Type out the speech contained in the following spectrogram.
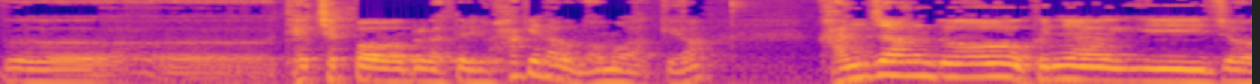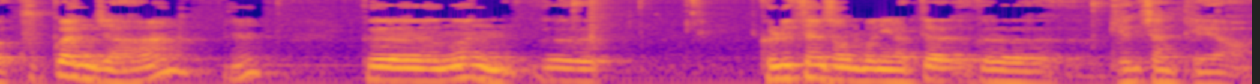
그 어, 대체법을 갖다 확인하고 넘어갈게요. 간장도 그냥 이 저 국간장, 예? 그는 그 글루텐 성분이 갖다 그 괜찮대요.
